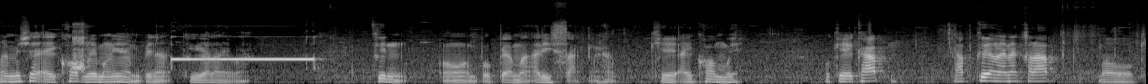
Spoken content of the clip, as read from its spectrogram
มันไม่ใช่ไอคอนเลยมั้งเนี่ย มันเป็นอะคืออะไรวะ ขึ้น อ๋อโปรแกรมว่าอดิศักนะครับโอเคไอคอมเว้ยโอเคครับครับเครื่องแล้วนะครับโอเค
